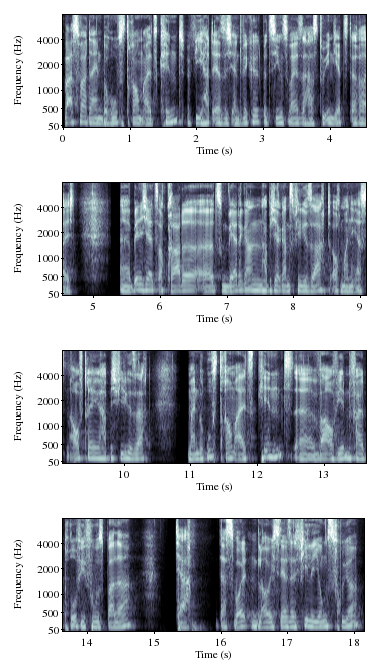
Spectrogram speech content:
Was war dein Berufstraum als Kind? Wie hat er sich entwickelt, beziehungsweise hast du ihn jetzt erreicht? Äh, bin ich jetzt auch gerade äh, zum Werdegang, habe ich ja ganz viel gesagt. Auch meine ersten Aufträge habe ich viel gesagt. Mein Berufstraum als Kind äh, war auf jeden Fall Profifußballer. Tja, das wollten, glaube ich, sehr, sehr viele Jungs früher.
